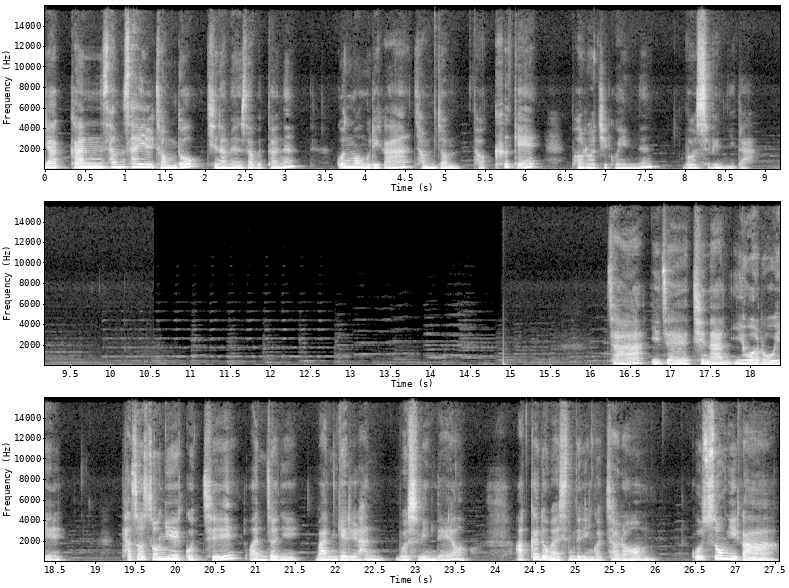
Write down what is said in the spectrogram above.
약 한 3, 4일 정도 지나면서부터는 꽃몽우리가 점점 더 크게 벌어지고 있는 모습입니다. 자, 이제 지난 2월 5일 다섯 송이의 꽃이 완전히 만개를 한 모습인데요. 아까도 말씀드린 것처럼 꽃송이가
